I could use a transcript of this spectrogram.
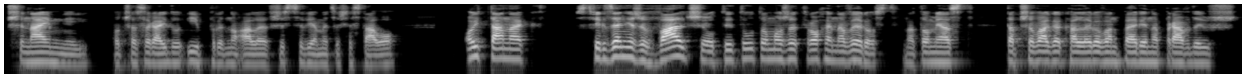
przynajmniej podczas rajdu Ypres, no ale wszyscy wiemy, co się stało. Oj, Tanak, stwierdzenie, że walczy o tytuł, to może trochę na wyrost, natomiast ta przewaga Callerowan Pery naprawdę już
